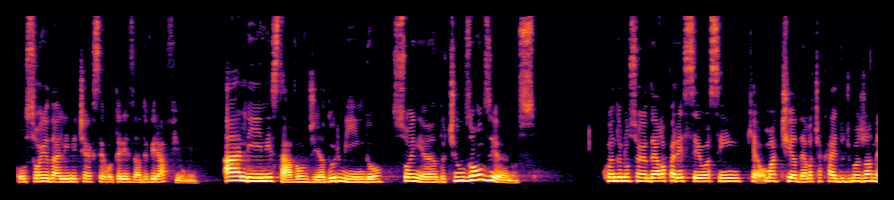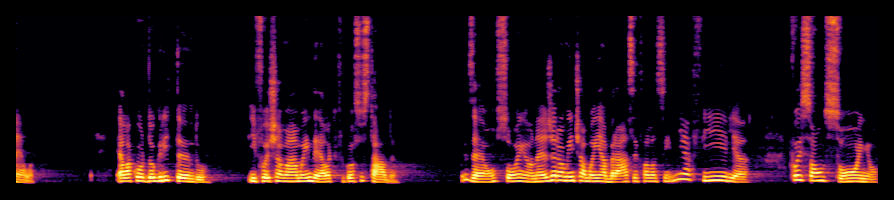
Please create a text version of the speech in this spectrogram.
O sonho da Aline tinha que ser roteirizado e virar filme. A Aline estava um dia dormindo, sonhando, tinha uns 11 anos. Quando no sonho dela apareceu assim que uma tia dela tinha caído de uma janela. Ela acordou gritando e foi chamar a mãe dela que ficou assustada. Pois é, é um sonho, né? Geralmente a mãe abraça e fala assim: Minha filha, foi só um sonho.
